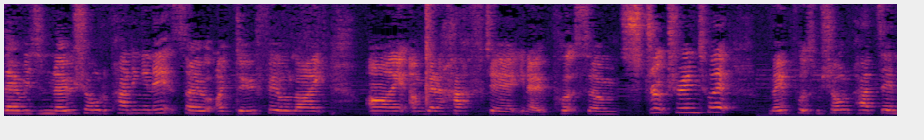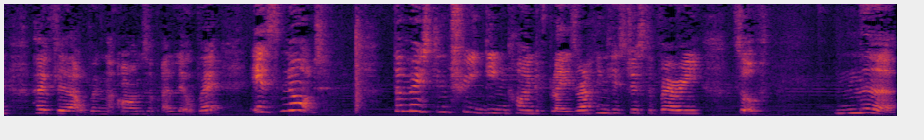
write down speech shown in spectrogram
there is no shoulder padding in it so I do feel like I am going to have to, you know, put some structure into it, maybe put some shoulder pads in, hopefully that will bring the arms up a little bit. It's not the most intriguing kind of blazer, I think it's just a very sort of nah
